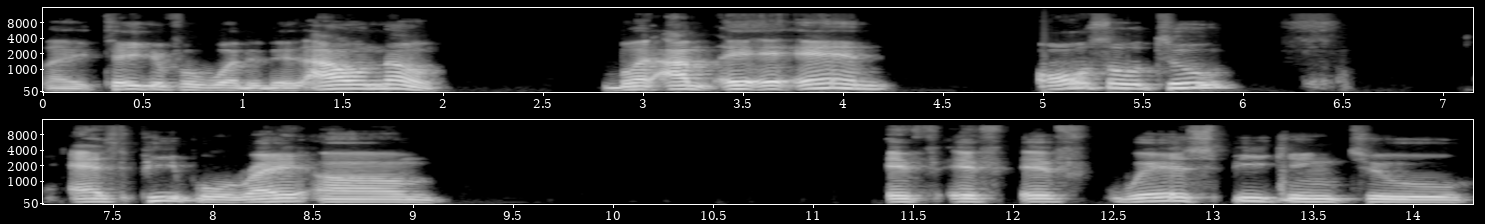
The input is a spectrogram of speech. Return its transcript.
Like take it for what it is. I don't know. But I'm and also too as people, right? Um if if if we're speaking to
